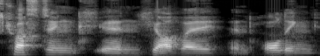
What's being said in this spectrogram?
trusting in Yahweh and holding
